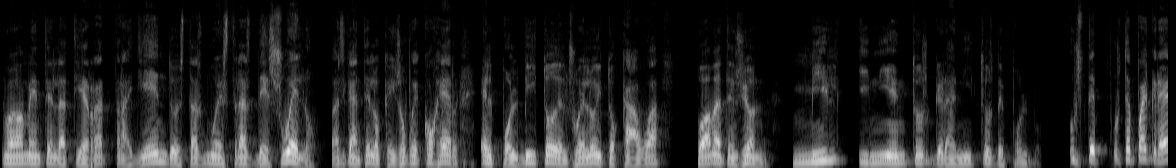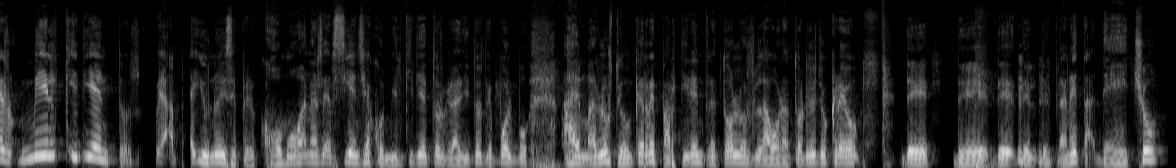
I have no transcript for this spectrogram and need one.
nuevamente en la Tierra trayendo estas muestras de suelo, básicamente lo que hizo fue coger el polvito del suelo de Itokawa, póngame atención, 1500 granitos de polvo. Usted, usted puede creer eso, 1500. Vea, Y uno dice, pero ¿cómo van a hacer ciencia con 1500 granitos de polvo? Además, los tengo que repartir entre todos los laboratorios, yo creo, de, de- de- del, del planeta. De hecho,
